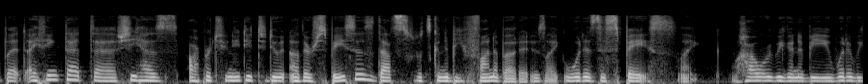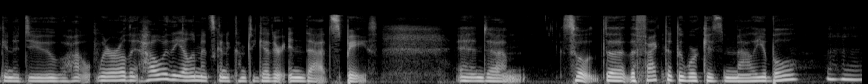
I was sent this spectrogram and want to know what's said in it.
But I think that uh, she has opportunity to do it in other spaces. That's what's going to be fun about it. Is like, what is this space like? How are we going to be? What are we going to do? How where are the how are the elements going to come together in that space? And um, so the the fact that the work is malleable. hmm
